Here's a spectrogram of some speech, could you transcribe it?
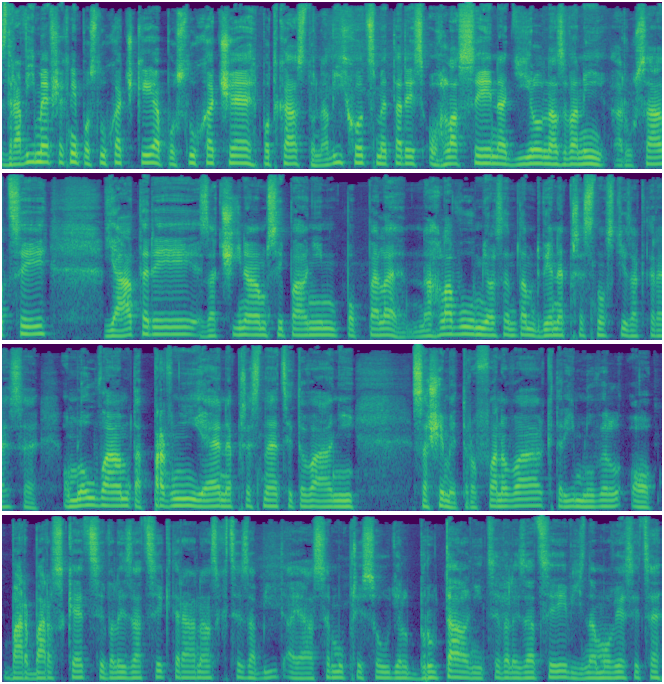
Zdravíme všechny posluchačky a posluchače podcastu Na východ. Jsme tady s ohlasy na díl nazvaný Rusáci. Já tedy začínám sypáním popele na hlavu. Měl jsem tam dvě nepřesnosti, za které se omlouvám. Ta první je nepřesné citování Saše Mitrofanova, který mluvil o barbarské civilizaci, která nás chce zabít a já jsem mu přisoudil brutální civilizaci. Významově sice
